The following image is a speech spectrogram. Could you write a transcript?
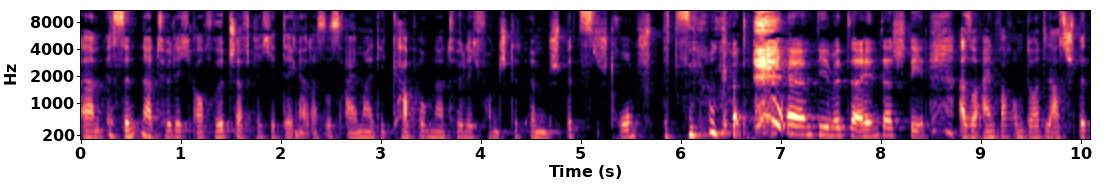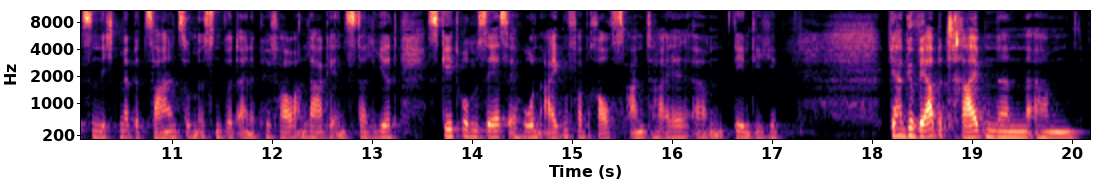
Ähm, es sind natürlich auch wirtschaftliche Dinge. Das ist einmal die Kappung natürlich von ähm, Spitz, Stromspitzen, oh Gott, äh, die mit dahinter steht. Also einfach, um dort Lastspitzen nicht mehr bezahlen zu müssen, wird eine PV-Anlage installiert. Es geht um sehr, sehr hohen Eigenverbrauchsanteil, ähm, den die ja, Gewerbetreibenden ähm,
